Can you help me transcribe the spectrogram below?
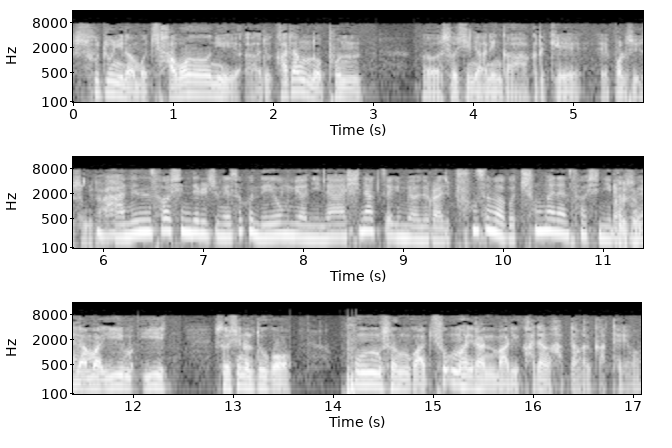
수준이나 뭐 차원이 아주 가장 높은 어, 서신이 아닌가 그렇게 볼 수 있습니다. 많은 서신들 중에서 그 내용면이나 신학적인 면으로 아주 풍성하고 충만한 서신이라고요. 그래서 아마 이, 이 서신을 두고 풍성과 충만이라는 말이 가장 합당할 것 같아요.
